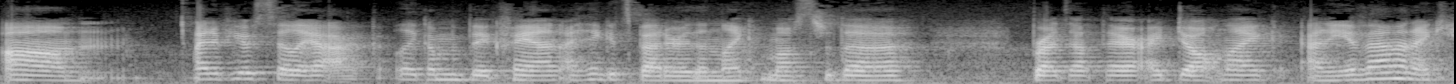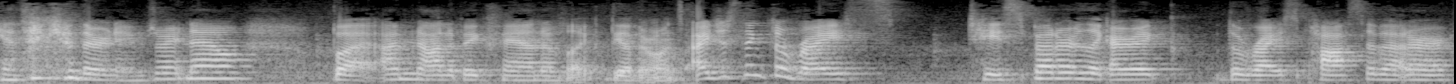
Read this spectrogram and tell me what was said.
Um, and if you have celiac like I'm a big fan. I think it's better than like most of the breads out there. I don't like any of them and I can't think of their names right now but I'm not a big fan of like the other ones. I just think the rice tastes better. Like I like the rice pasta better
